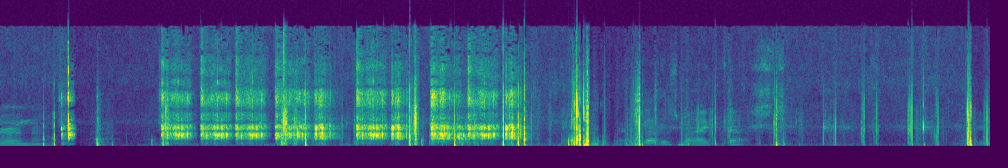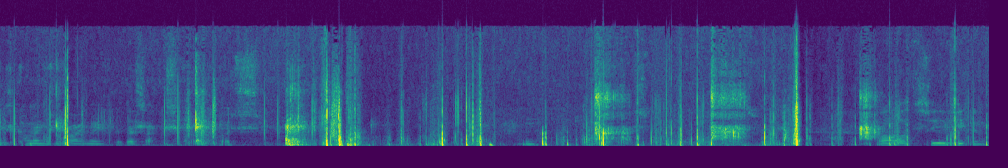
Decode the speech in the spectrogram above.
there now. And that is my guest. He's coming to join me for this episode. Hmm. Well, let's see if he can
